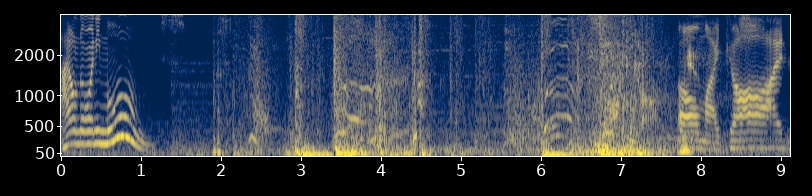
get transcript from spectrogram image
I don't know any moves. Oh my God.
